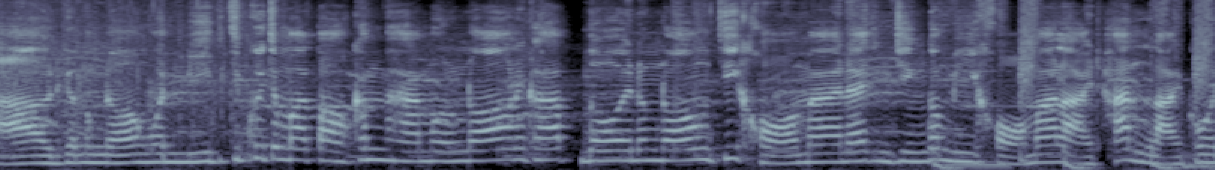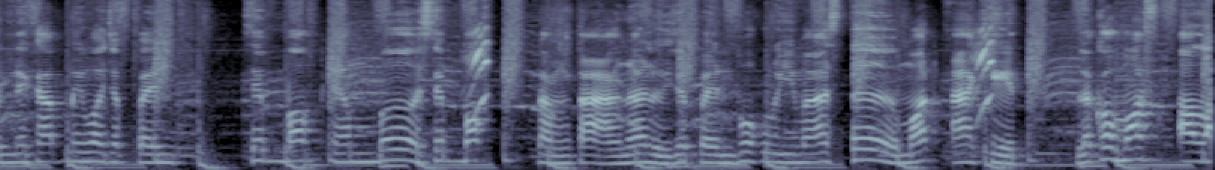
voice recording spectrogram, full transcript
เอาละครับน้องๆ วันนี้พี่จิ๊บก็จะมาตอบคำถามของน้องๆนะครับ โดยน้องๆที่ขอมานะจริง ๆ ก็มีขอมาหลายท่านหลายคนนะครับ ไม่ว่าจะเป็นเซฟบ็อกแอมเบอร์เซฟบ็อกต่างๆนะหรือจะเป็นพวกรีมาสเตอร์มอดอาร์เคดแล้วก็มอสอะไร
